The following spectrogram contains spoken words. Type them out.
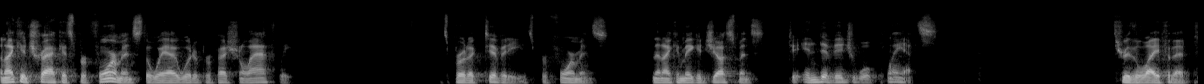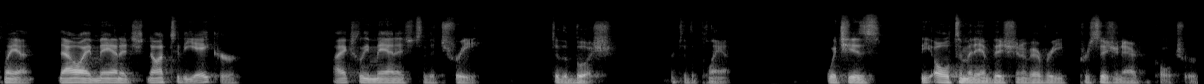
And I can track its performance the way I would a professional athlete its productivity, its performance. And then I can make adjustments to individual plants through the life of that plant. Now I manage not to the acre, I actually manage to the tree, to the bush, or to the plant, which is the ultimate ambition of every precision agriculture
